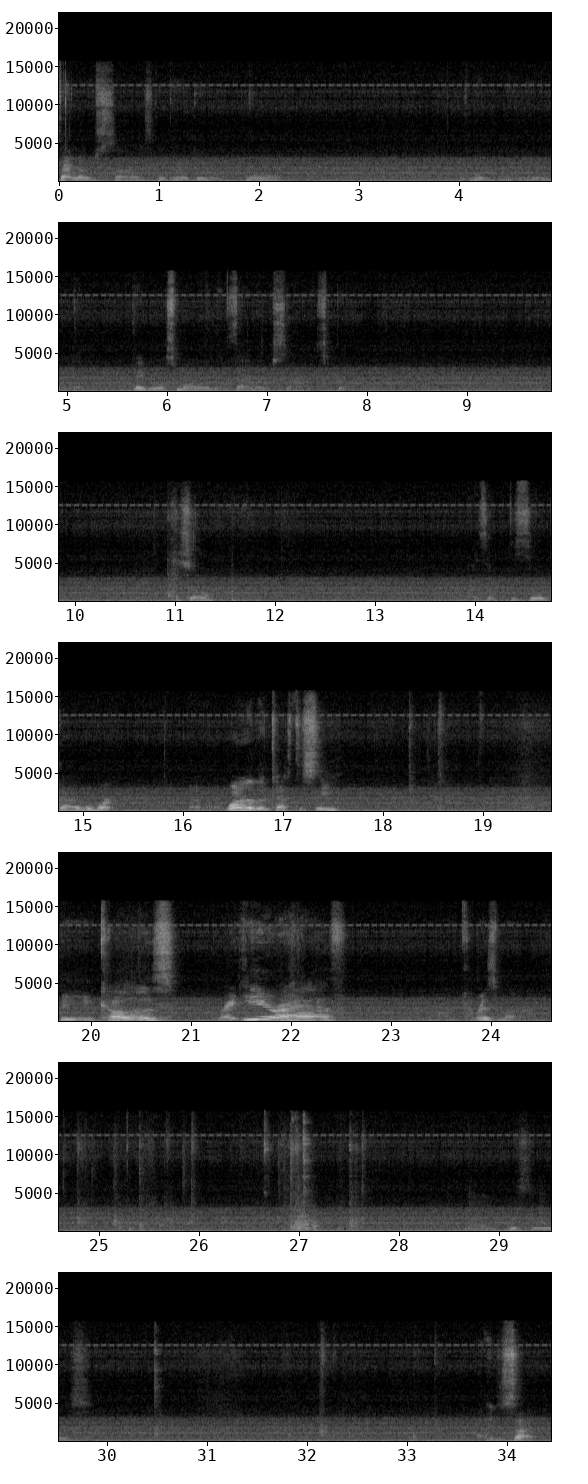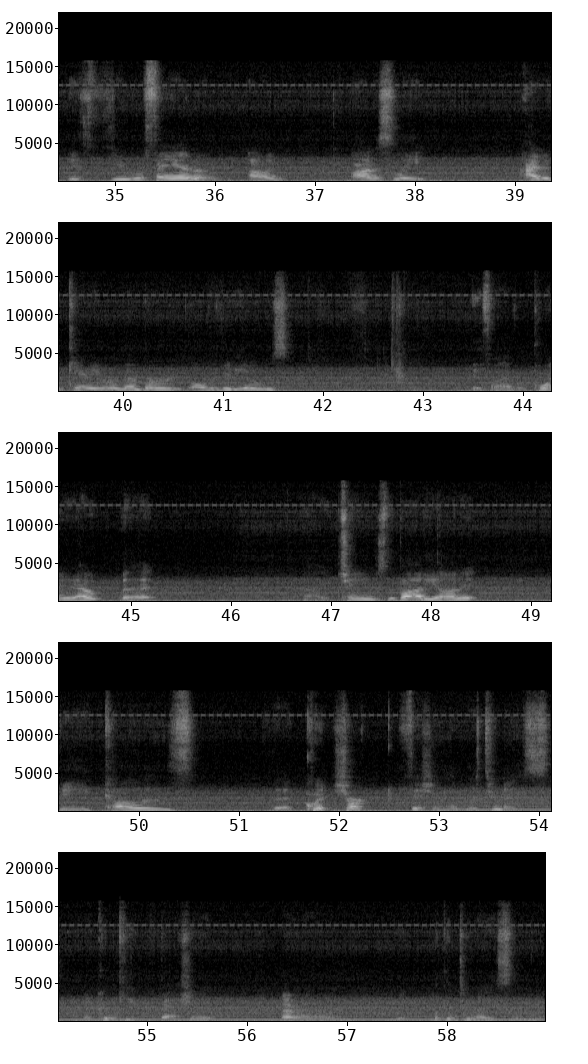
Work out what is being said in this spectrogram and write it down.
Thanos size compared to normal? Maybe a little smaller than Thanos size, but so I think this little guy will work. Uh, one other test to see because right here I have charisma. And this is. I decide if you're a fan, I honestly, I can't even remember all the videos. If I ever pointed out that I changed the body on it because the quit shark fishing It was too nice. I couldn't keep bashing it around, looking too nice and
